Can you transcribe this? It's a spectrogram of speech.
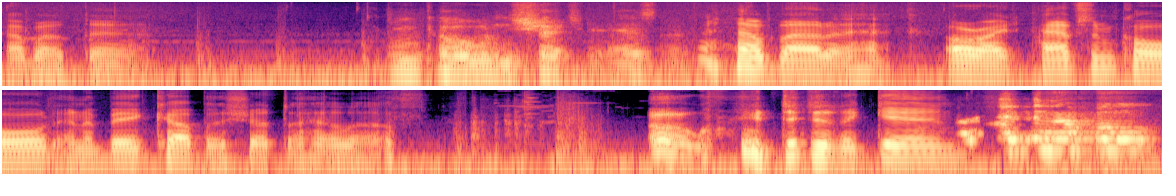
How about that? I'm cold and shut your ass up. How about a? Ha- All right, have some cold and a big cup of shut the hell up. Oh, you did it again. no.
